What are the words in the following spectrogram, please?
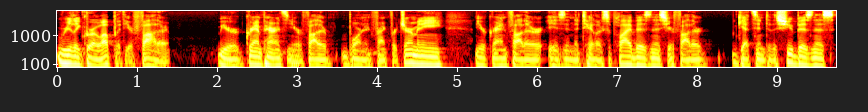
really grow up with your father. Your grandparents and your father born in Frankfurt, Germany. Your grandfather is in the tailor supply business. Your father gets into the shoe business.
